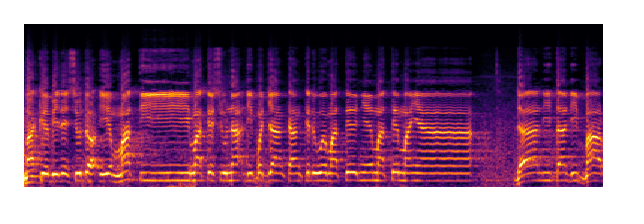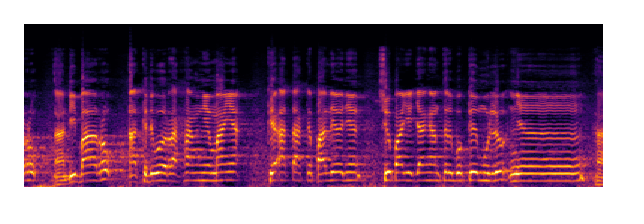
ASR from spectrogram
Maka bila sudah ia mati Maka sunat dipejangkan kedua matanya Mata mayat Dan kita dibaruk. Ha, Dibaruk ha, kedua rahangnya mayat Ke atas kepalanya Supaya jangan terbuka mulutnya. Ha.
